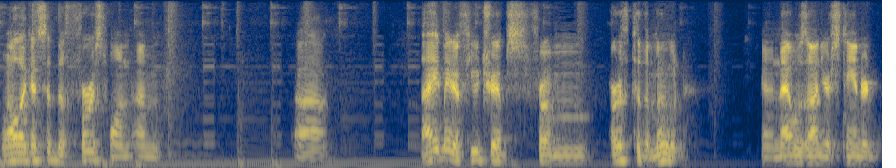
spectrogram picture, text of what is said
Well, like I said, the first one, um, uh, I had made a few trips from Earth to the Moon, and that was on your standard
